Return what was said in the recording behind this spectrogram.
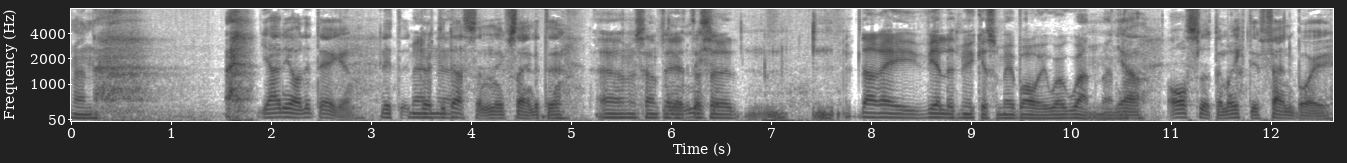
men Ja, det gör lite egen. Lite Men, Dirty eh, Dozen i och för sig. Lite, Men Men samtidigt, är alltså, mm, där är väldigt mycket som är bra i Rogue One. Men ja, avsluta med riktig fanboy.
